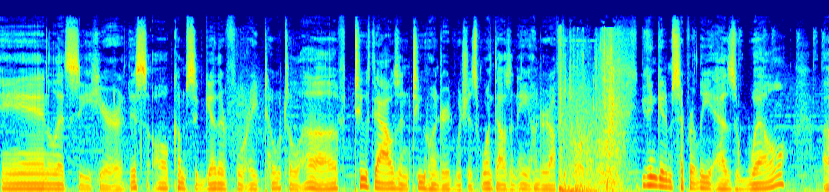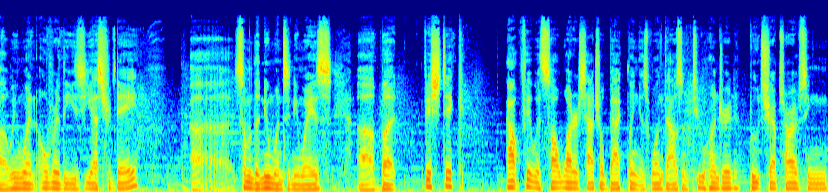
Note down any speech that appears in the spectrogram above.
And let's see here. This all comes together for a total of 2,200, which is 1,800 off the total. You can get them separately as well. Uh, we went over these yesterday. Uh, some of the new ones, anyways. Uh, but fish stick outfit with saltwater satchel back bling is 1,200. Bootstraps harvesting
